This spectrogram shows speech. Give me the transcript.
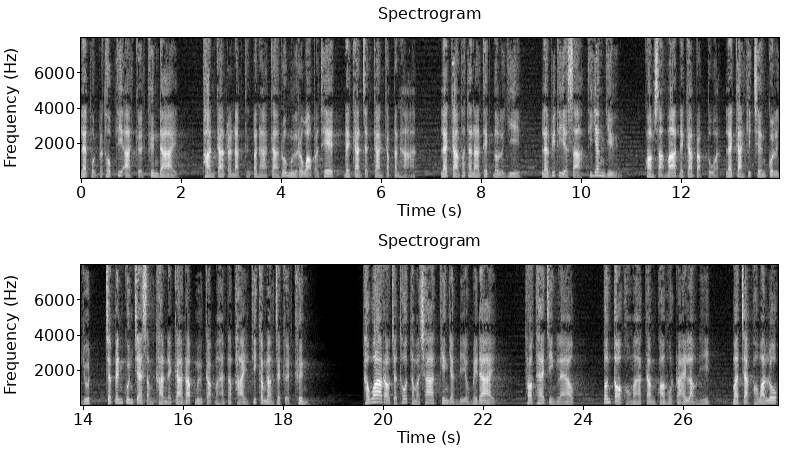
และผลกระทบที่อาจเกิดขึ้นได้ ผ่านการตระหนักถึงปัญหาการร่วมมือระหว่างประเทศในการจัดการกับปัญหา และการพัฒนาเทคโนโลยี และวิทยาศาสตร์ที่ยั่งยืน ความสามารถในการปรับตัวและการคิดเชิงกลยุทธ์ จะเป็นกุญแจสำคัญในการรับมือกับมหันตภัยที่กำลังจะเกิดขึ้นทว่าเราจะโทษธรรมชาติเพียงอย่างเดียวไม่ได้ เพราะแท้จริงแล้ว ต้นต่อของมหากรรมความโหดร้ายเหล่านี้ มาจากภาวะโลก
